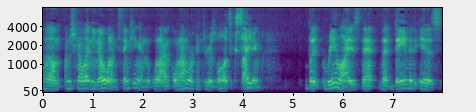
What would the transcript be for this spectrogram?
Um, I'm just kind of letting you know what I'm thinking and what I'm what I'm working through as well. It's exciting, but realize that that David is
